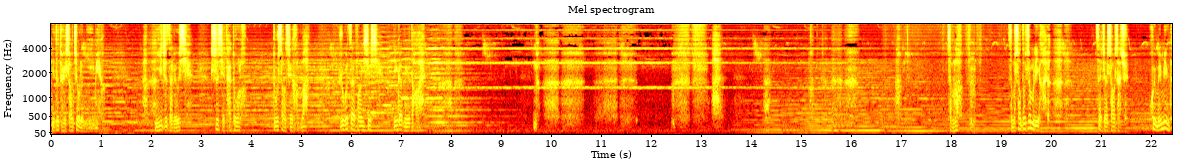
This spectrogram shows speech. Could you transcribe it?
你的腿伤救了你一命，你一直在流血，失血太多了，毒上行很慢。如果再放一些血，应该没有大碍。怎么了？怎么伤得这么厉害？再这样烧下去，会没命的。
